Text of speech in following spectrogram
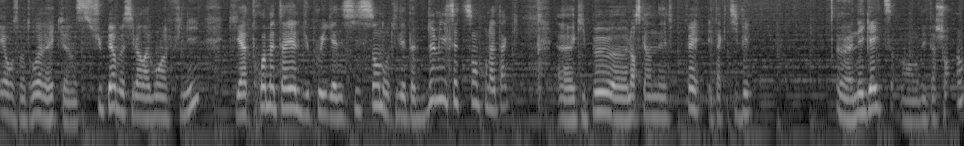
et on se retrouve avec un superbe Cyberdragon infini qui a 3 matériels, du coup il gagne 600, donc il est à 2700 pour l'attaque, euh, qui peut, euh, lorsqu'un effet est activé, euh, negate en détachant 1,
